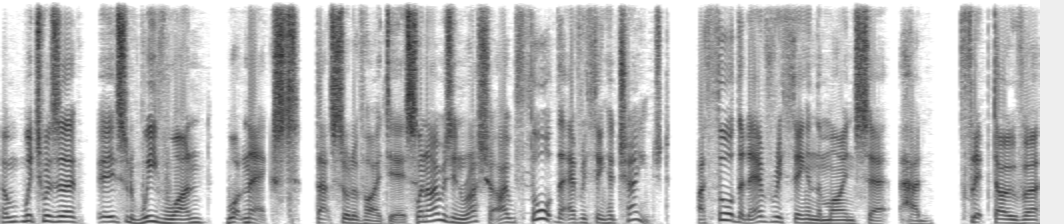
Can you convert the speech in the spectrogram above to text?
um, which was a sort of we've won. What next? That sort of idea. So when I was in Russia, I thought that everything had changed. I thought that everything in the mindset had flipped over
